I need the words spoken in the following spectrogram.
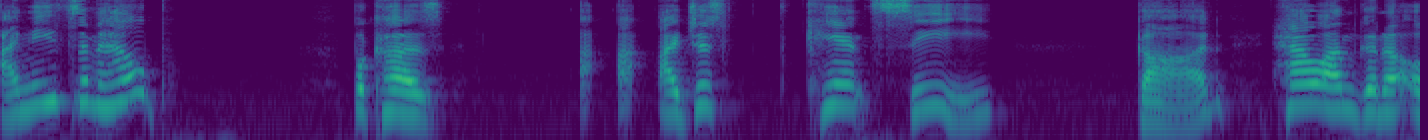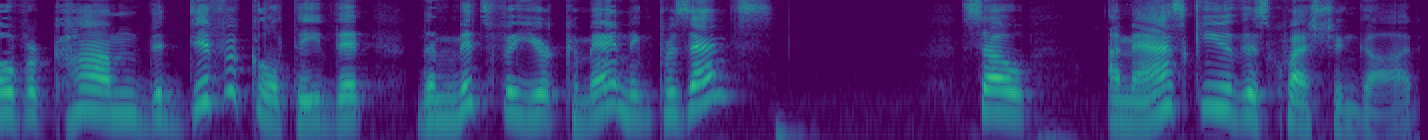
I need some help because I, I just can't see, God, how I'm going to overcome the difficulty that the mitzvah you're commanding presents. So I'm asking you this question, God,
